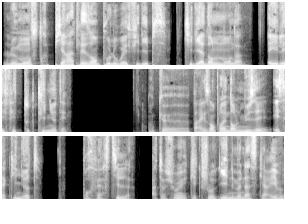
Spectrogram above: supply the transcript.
le monstre pirate les ampoules Way Philips qu'il y a dans le monde et il les fait toutes clignoter. Donc, euh, par exemple, on est dans le musée et ça clignote pour faire style. Attention, il y a quelque chose, il y a une menace qui arrive.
